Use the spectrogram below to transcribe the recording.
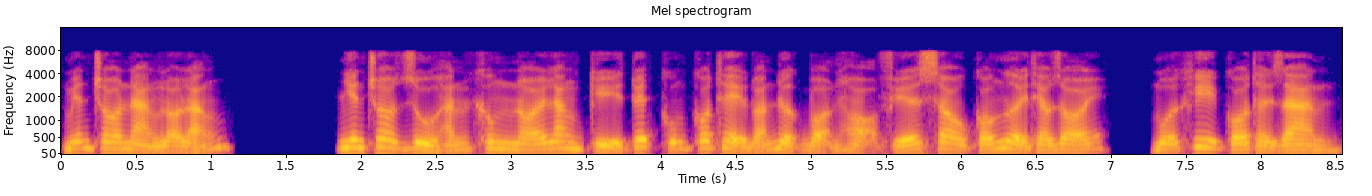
miễn cho nàng lo lắng. nhiên cho dù hắn không nói Lăng Kỳ Tuyết cũng có thể đoán được bọn họ phía sau có người theo dõi, mỗi khi có thời gian,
